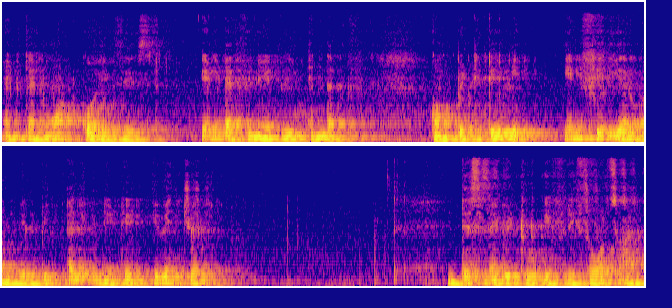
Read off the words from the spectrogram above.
and cannot coexist indefinitely and the competitively inferior one will be eliminated eventually. This may be true if resources are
